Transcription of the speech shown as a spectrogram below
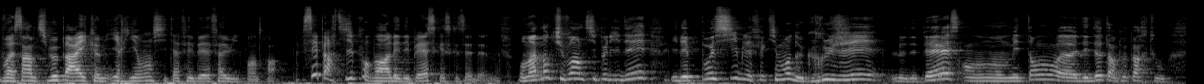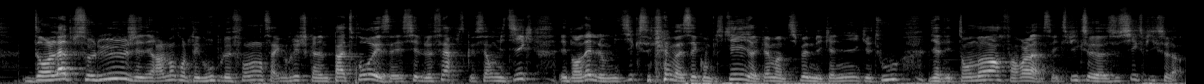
Voilà ça un petit peu pareil comme Irion si t'as fait BFA 8.3. C'est parti pour voir les DPS, qu'est-ce que ça donne? Bon, maintenant que tu vois un petit peu l'idée, il est possible effectivement de gruger le DPS en mettant euh, des dots un peu partout. Dans l'absolu, généralement quand les groupes le font, ça gruge quand même pas trop et ça essaie de le faire parce que c'est en mythique. Et bordel, le mythique c'est quand même assez compliqué, il y a quand même un petit peu de mécanique et tout, il y a des temps morts, enfin voilà, ça explique, ceci explique cela.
